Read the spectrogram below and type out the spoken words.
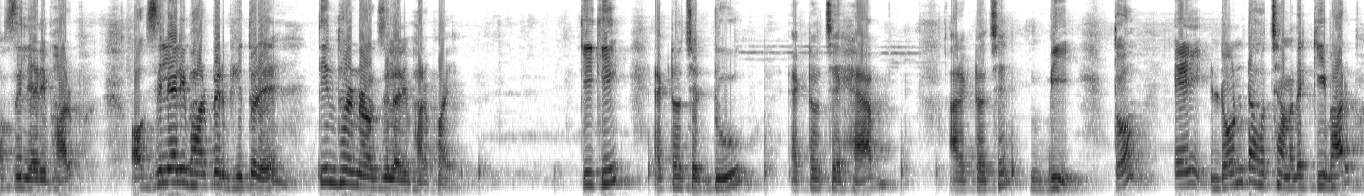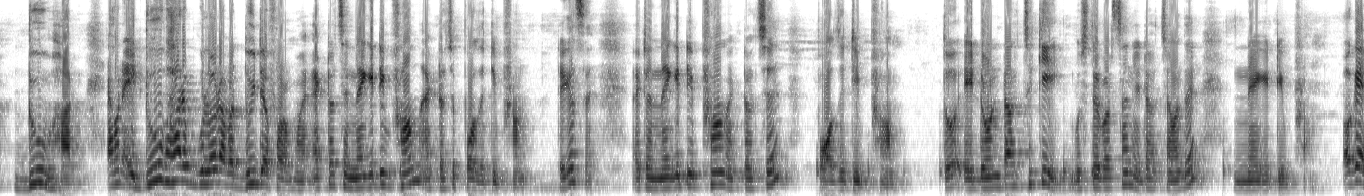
অক্সিলিয়ারি ভার্ব অক্সিলিয়ারি ভার্বের ভিতরে তিন ধরনের অক্সিলিয়ারি ভার্ব হয়। কি কি? একটা হচ্ছে ডু একটা হচ্ছে হ্যাভ আর একটা হচ্ছে বি তো এই ডনটা হচ্ছে আমাদের কি ভার্ব ডু ভার্ব এখন এই ডু ভার্বগুলোর আবার দুইটা ফর্ম হয়। একটা হচ্ছে নেগেটিভ ফর্ম একটা হচ্ছে পজিটিভ ফর্ম ঠিক আছে? একটা নেগেটিভ ফর্ম একটা হচ্ছে পজিটিভ ফর্ম তো এই ডনটা হচ্ছে কি? বুঝতে পারছেন? এটা হচ্ছে আমাদের নেগেটিভ ফর্ম ওকে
